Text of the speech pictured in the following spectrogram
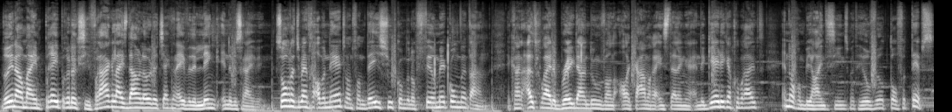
Wil je nou mijn pre-productie vragenlijst downloaden? Check dan even de link in de beschrijving. Zorg dat je bent geabonneerd, want van deze shoot komt er nog veel meer content aan. Ik ga een uitgebreide breakdown doen van alle camera-instellingen en de gear die ik heb gebruikt. En nog een behind the scenes met heel veel toffe tips.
